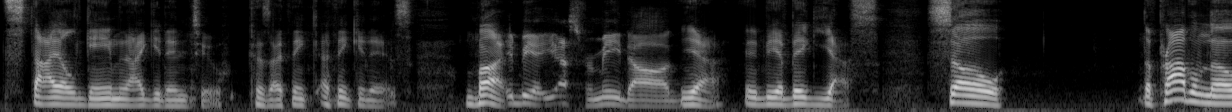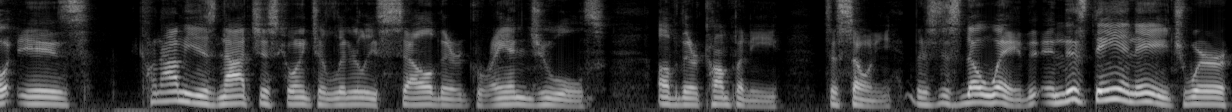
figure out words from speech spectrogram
styled game that I get into? Because I think I think it is. But It'd be a yes for me, dog. yeah, it'd be a big yes. So the problem though is Konami is not just going to literally sell their grand jewels of their company to Sony. There's just no way. In this day and age where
